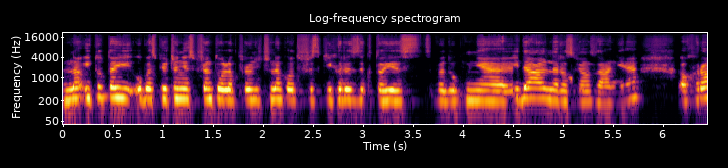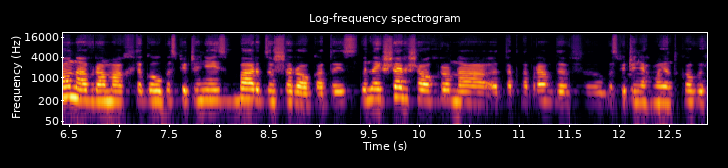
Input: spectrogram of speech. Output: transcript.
No i tutaj ubezpieczenie sprzętu elektronicznego od wszystkich ryzyk to jest według mnie idealne rozwiązanie. Ochrona w ramach tego ubezpieczenia jest bardzo szeroka. To jest najszersza ochrona tak naprawdę w ubezpieczeniach majątkowych,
